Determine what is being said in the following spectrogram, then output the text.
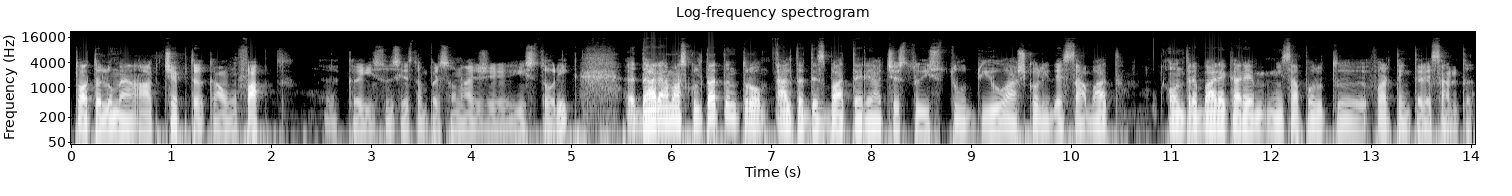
toată lumea acceptă ca un fapt că Isus este un personaj istoric, dar am ascultat într-o altă dezbatere a acestui studiu a școlii de sabat o întrebare care mi s-a părut uh, foarte interesantă.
